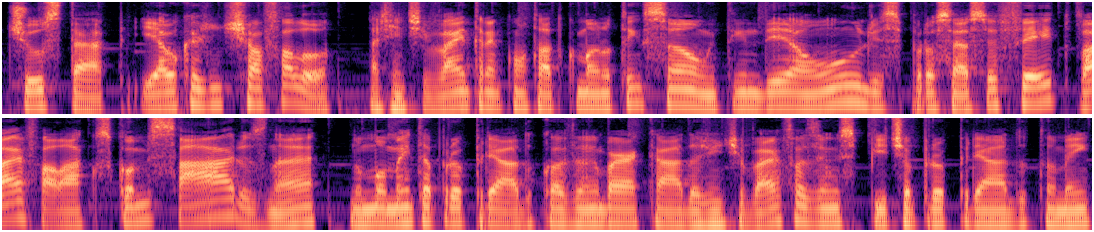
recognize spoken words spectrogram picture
two-step. E é o que a gente já falou. A gente vai entrar em contato com manutenção, entender aonde esse processo é feito, vai falar com os comissários, né? No momento apropriado, com o avião embarcado, a gente vai fazer um speech apropriado também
